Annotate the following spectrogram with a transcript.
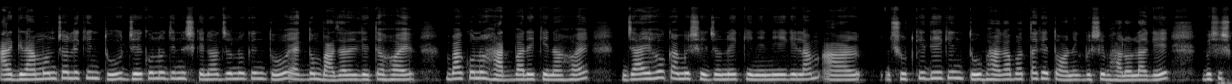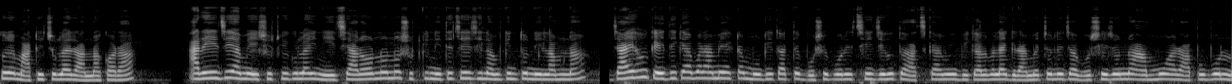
আর গ্রাম অঞ্চলে কিন্তু যে কোনো জিনিস কেনার জন্য কিন্তু একদম বাজারে যেতে হয় বা কোনো হাট বারে কেনা হয়। যাই হোক, আমি সেজন্যই কিনে নিয়ে গেলাম। আর শুটকি দিয়ে কিন্তু ভাগা খেতে অনেক বেশি ভালো লাগে, বিশেষ করে মাটি চুলায় রান্না করা। আর এই যে আমি এই শুটকিগুলাই নিয়েছি, আর অন্য অন্য শুটকি নিতে চেয়েছিলাম কিন্তু নিলাম না। যাই হোক, এদিকে আবার আমি একটা মুরগি কাটতে বসে পড়েছি, যেহেতু আজকে আমি বিকালবেলায় গ্রামে চলে যাব সেই জন্য আম্মু আর আপু বলল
